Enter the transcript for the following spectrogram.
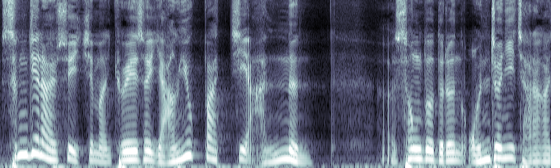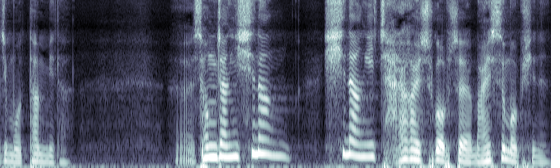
승진할 수 있지만 교회에서 양육받지 않는 어, 성도들은 온전히 자라가지 못합니다. 어, 성장이 신앙 신앙이 자라갈 수가 없어요. 말씀 없이는.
